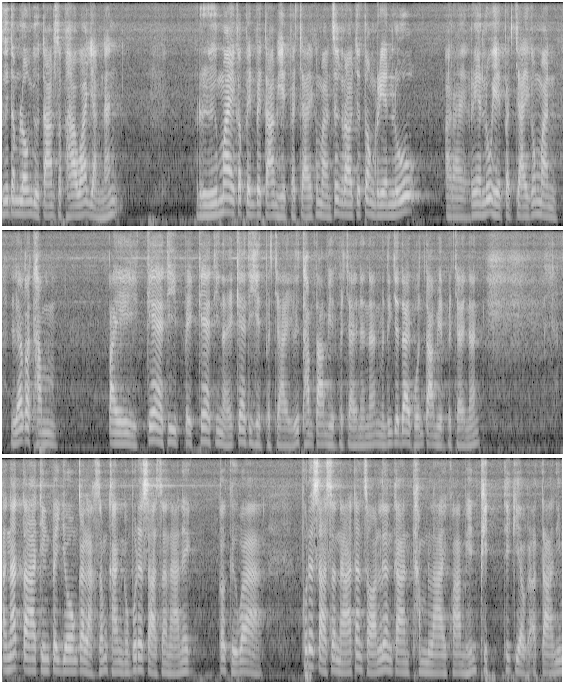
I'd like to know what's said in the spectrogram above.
คือดำรงอยู่ตามสภาวะอย่างนั้น หรือไม่ก็เป็นไปตามเหตุปัจจัยของมัน ซึ่งเราจะต้องเรียนรู้อะไร เรียนรู้เหตุปัจจัยของมัน แล้วก็ทำไปแก้ที่ไปแก้ที่ไหน แก้ที่เหตุปัจจัย หรือทำตามเหตุปัจจัยนั้นนั้นมันถึงจะได้ผลตามเหตุปัจจัยนั้น อนัตตาจึงไปโยงกับหลักสำคัญของพุทธศาสนาเนี่ยก็คือว่าพุทธศาสนาท่านสอนเรื่องการทำลายความเห็นผิดที่เกี่ยวกับอัตตานี้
